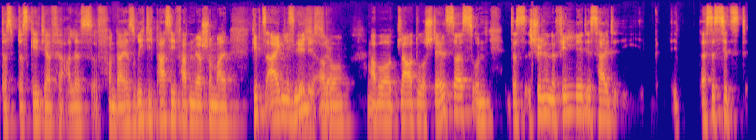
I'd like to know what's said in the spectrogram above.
Das, das gilt ja für alles. Von daher so richtig passiv hatten wir ja schon mal. Gibt's eigentlich nicht, nicht, aber. Aber klar, du erstellst das und das Schöne in Affiliate ist halt, das ist jetzt,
